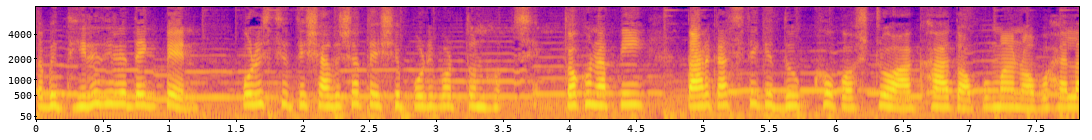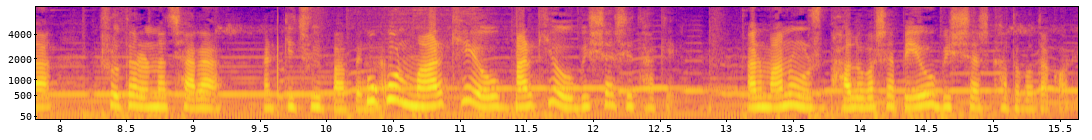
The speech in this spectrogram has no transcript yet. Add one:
তবে ধীরে ধীরে দেখবেন পরিস্থিতির সাথে সাথে সে পরিবর্তন হচ্ছে। তখন আপনি তার কাছ থেকে দুঃখ কষ্ট আঘাত অপমান অবহেলা প্রতারণা ছাড়া আর কিছুই পাবেন কুকুর মার খেয়েও মার খেয়েও বিশ্বাসী থাকে। আর মানুষ ভালোবাসা পেয়েও বিশ্বাসঘাতকতা করে।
